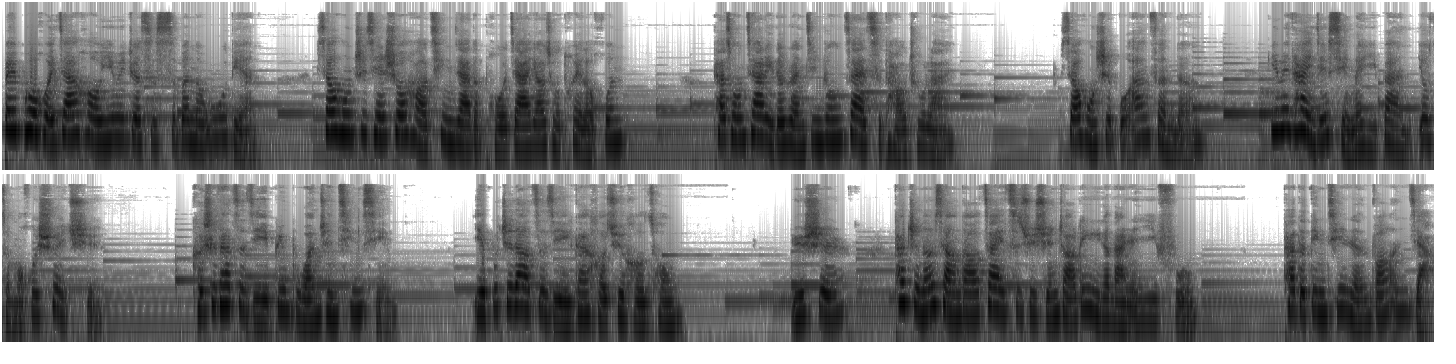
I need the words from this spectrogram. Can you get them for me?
被迫回家后，因为这次私奔的污点，萧红之前说好，亲家的婆家要求退了婚，她从家里的软禁中再次逃出来。萧红是不安分的，因为她已经醒了一半，又怎么会睡去？可是她自己并不完全清醒，也不知道自己该何去何从。于是，她只能想到再一次去寻找另一个男人依附，她的定亲人汪恩甲，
